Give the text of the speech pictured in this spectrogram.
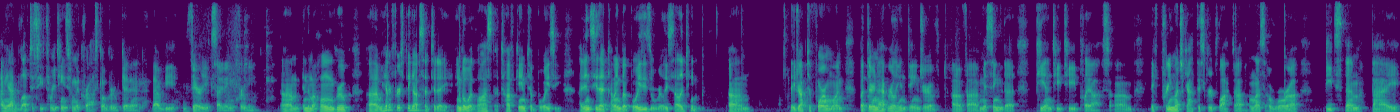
I mean, I'd love to see three teams from the Carrasco group get in. That would be very exciting for me. Um, in the Mahone group, uh, we had our first big upset today. Englewood lost a tough game to Boise. I didn't see that coming, but Boise's a really solid team. Um, they dropped to four and one, but they're not really in danger of of uh, missing the PNTT playoffs. Um, they've pretty much got this group locked up unless Aurora beats them by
